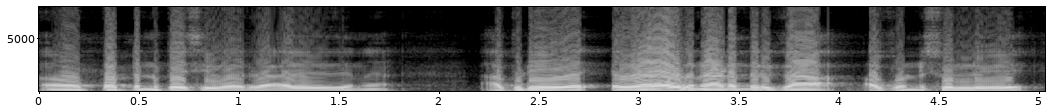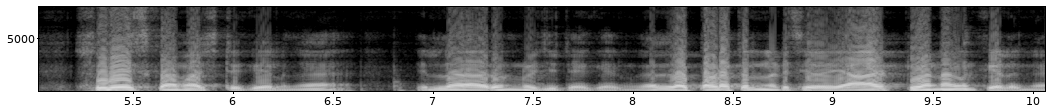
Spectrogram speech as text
அஹ், பட்டுன்னு பேசிடுவார் அது இதுன்னு. அப்படி ஏதாவது நடந்திருக்கா அப்படின்னு சொல்லி சுரேஷ் காமாட்சிட்ட கேளுங்க இல்லை அருண் விஜய்கிட்ட கேளுங்க இல்லை படத்தில் நடிச்ச யார்கிட்ட வேணாலும் கேளுங்க.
